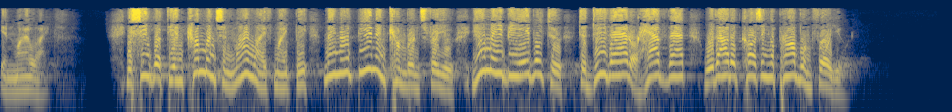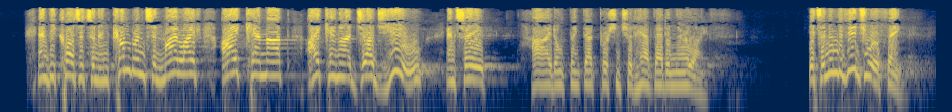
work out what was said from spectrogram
in my life. You see, what the encumbrance in my life might be may not be an encumbrance for you. You may be able to, to do that or have that without it causing a problem for you. And because it's an encumbrance in my life, I cannot, I cannot judge you and say, I don't think that person should have that in their life. It's an individual thing.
